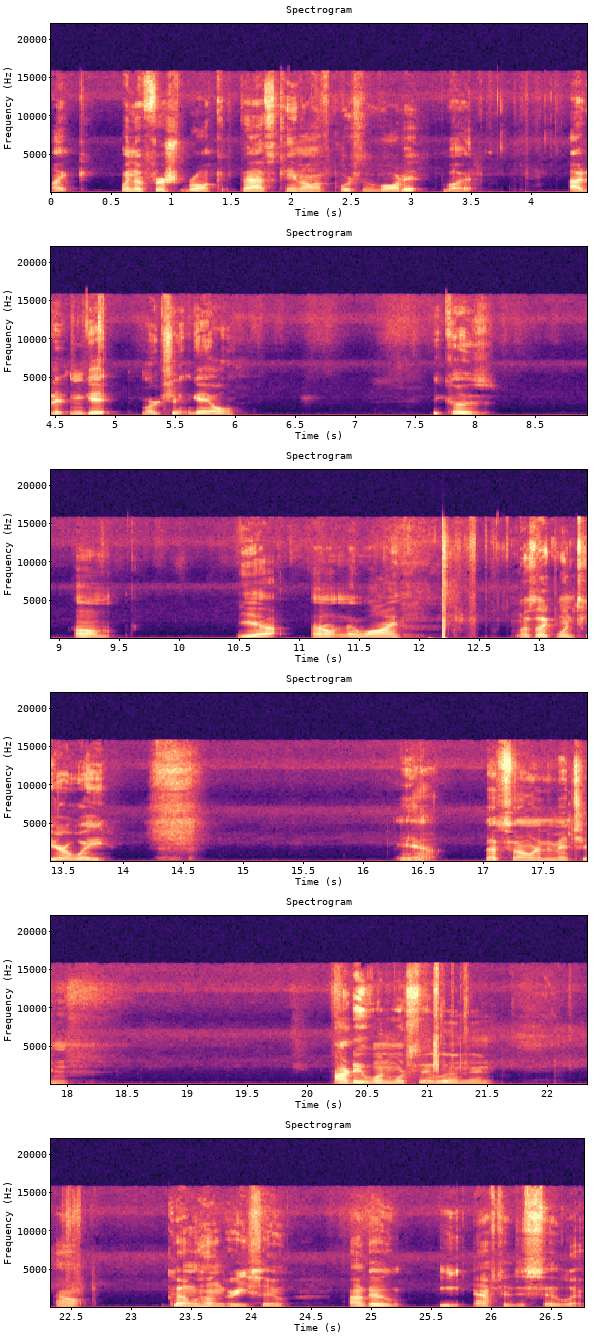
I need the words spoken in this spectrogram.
like, when the first Brawl Pass came out, of course I bought it, but I didn't get Merchant Gale. Because, um, yeah, I don't know why. I was like one tier away. Yeah, that's what I wanted to mention. I'll do one more solo and then I'll go hungry, so I'll go eat after this solo.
